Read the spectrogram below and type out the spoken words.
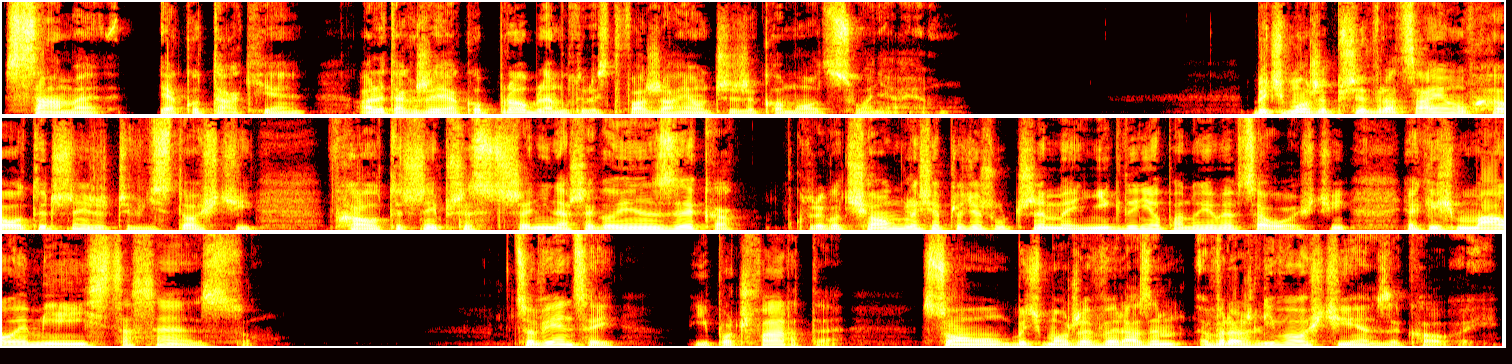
Same jako takie, ale także jako problem, który stwarzają czy rzekomo odsłaniają. Być może przywracają w chaotycznej rzeczywistości, w chaotycznej przestrzeni naszego języka, którego ciągle się przecież uczymy i nigdy nie opanujemy w całości, jakieś małe miejsca sensu. Co więcej, i po czwarte, są być może wyrazem wrażliwości językowej.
